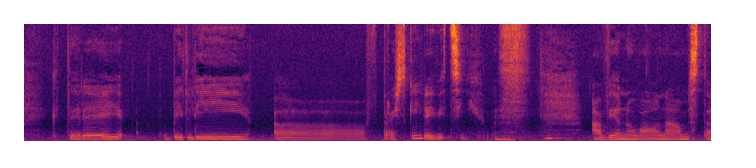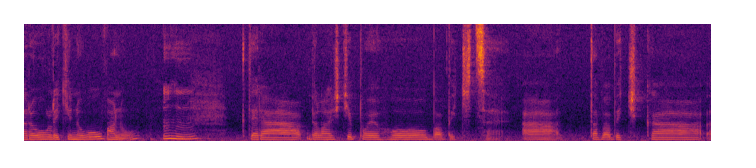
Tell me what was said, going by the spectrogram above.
který bydlí uh, v pražských Dejvicích a věnoval nám starou letinovou vanu, mm-hmm. která byla ještě po jeho babičce. A ta babička uh,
